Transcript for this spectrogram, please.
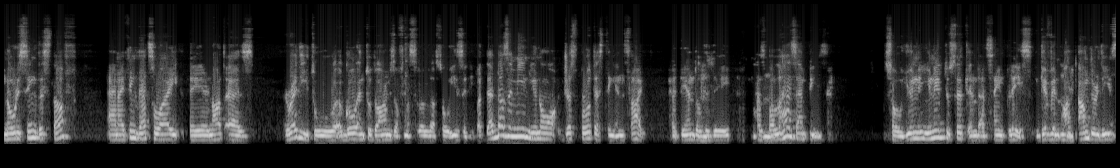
noticing this stuff. And I think that's why they're not as ready to go into the arms of Nasrallah so easily. But that doesn't mean, you know, just protesting inside. At the end of the mm-hmm. day, Hezbollah has MPs. So you need, you need to sit in that same place, given un- under these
